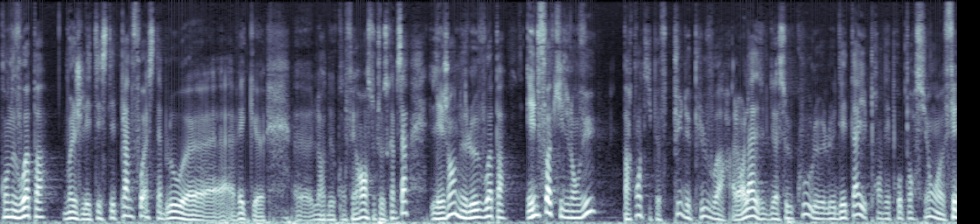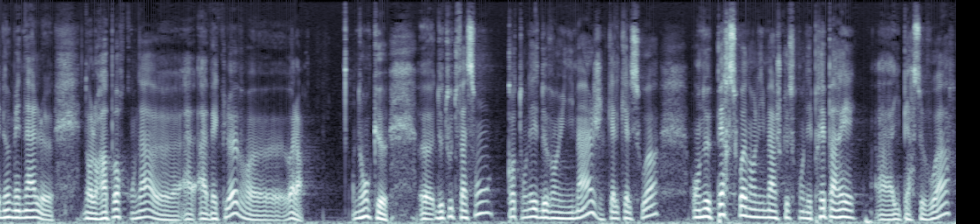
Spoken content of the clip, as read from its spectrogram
qu'on ne voit pas. Moi, je l'ai testé plein de fois ce tableau euh, avec lors de conférences ou choses comme ça. Les gens ne le voient pas. Et une fois qu'ils l'ont vu, par contre, ils peuvent plus ne plus le voir. Alors là, d'un seul coup, le, détail prend des proportions euh, phénoménales euh, dans le rapport qu'on a euh, avec l'œuvre. voilà. Donc, de toute façon, quand on est devant une image, quelle qu'elle soit, on ne perçoit dans l'image que ce qu'on est préparé à y percevoir.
